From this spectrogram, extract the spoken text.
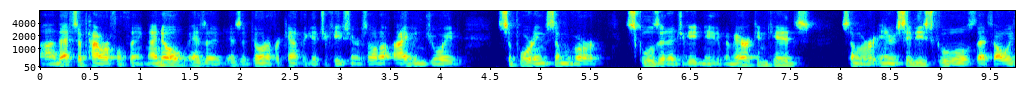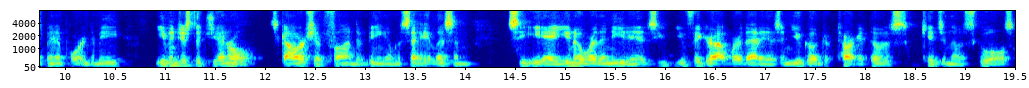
Uh, that's a powerful thing. I know as a, as a donor for Catholic Education Arizona, I've enjoyed supporting some of our schools that educate Native American kids, some of our inner city schools. That's always been important to me. Even just the general scholarship fund of being able to say, hey, listen, CEA, you know where the need is. You, you figure out where that is and you go to target those kids in those schools.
